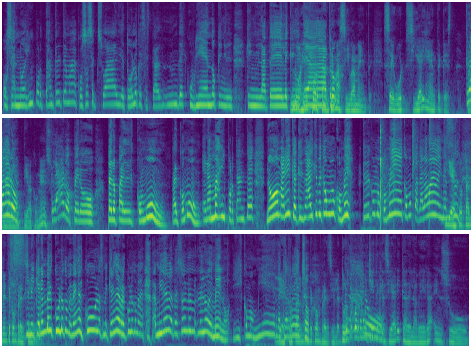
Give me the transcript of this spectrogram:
O sea, no es importante el tema de acoso sexual y de todo lo que se está descubriendo que en, el- que en la tele, que en no el es importante teatro. masivamente. Seguro, sí hay gente que está Claro. muy activa con eso. Claro, pero, pero para el común, para el común, era más importante, no, marica, que hay que ver cómo comer, que ver cómo comer, cómo pagar la vaina. Y eso- es totalmente Si comprensible. me quieren ver el culo, que me vean el culo, si me quieren agarrar el culo, que me... A mí de verdad eso no es lo de menos. Y es como, mierda, Y qué es arrecho. totalmente comprensible. ¿Tú no te acuerdas de un chiste que hacía Erika de la Vega en su...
